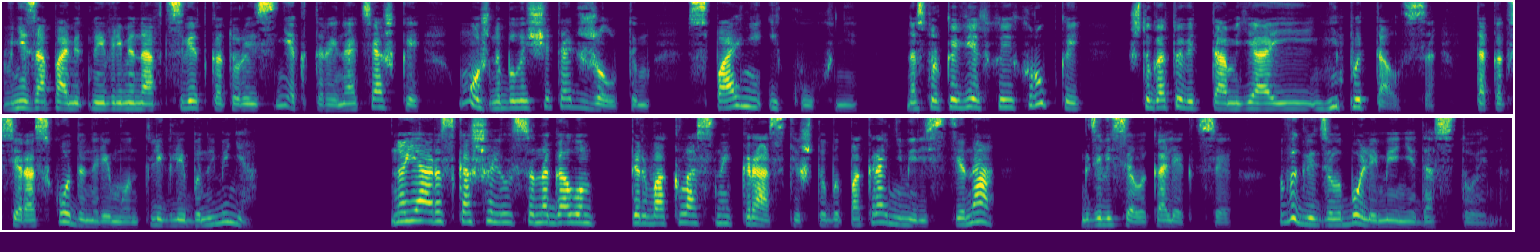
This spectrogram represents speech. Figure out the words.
в незапамятные времена в цвет, который с некоторой натяжкой можно было считать желтым, спальни и кухни, настолько ветхой и хрупкой, что готовить там я и не пытался, так как все расходы на ремонт легли бы на меня. Но я раскошелился на галлон первоклассной краски, чтобы, по крайней мере, стена, где висела коллекция, выглядела более-менее достойно.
